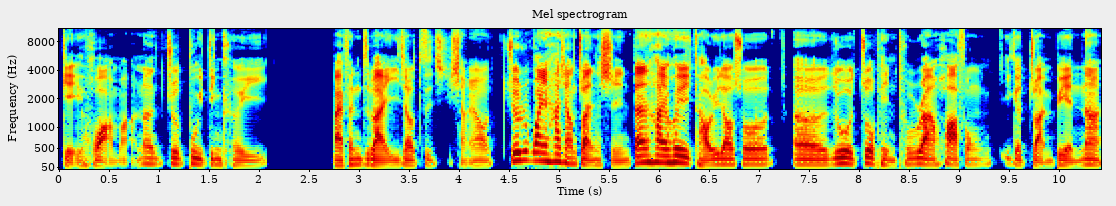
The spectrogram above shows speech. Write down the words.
给画嘛，那就不一定可以百分之百依照自己想要。就是万一他想转型，但是他会考虑到说，呃，如果作品突然画风一个转变，那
